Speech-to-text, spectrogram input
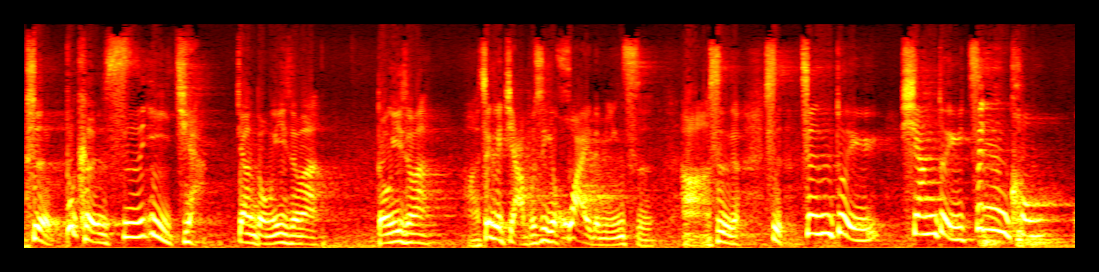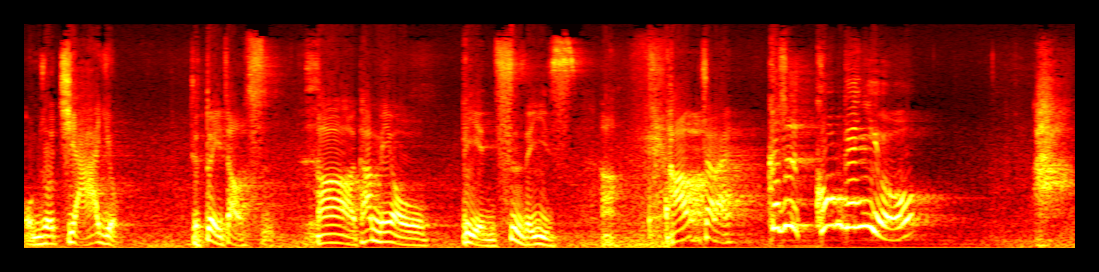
是不可思议假，这样懂意思吗？懂意思吗？啊，这个假不是一个坏的名词啊，是个是针对于相对于真空，我们说假有的对照词啊，它没有贬斥的意思啊。好，再来，可是空跟有啊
